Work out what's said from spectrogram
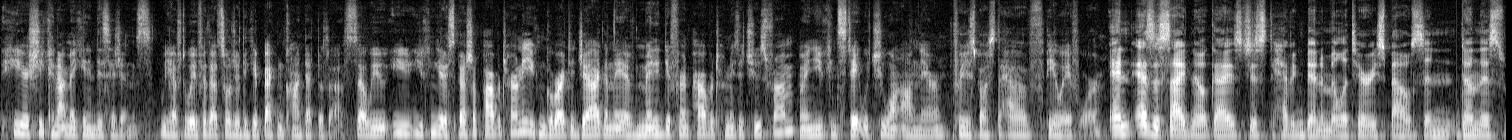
he or she cannot make any decisions. We have to wait for that soldier to get back in contact with us. So we, you, you can get a special power of attorney. You can go right to JAG, and they have many different power of attorneys to choose from. And you can state what you want on there for your spouse to have POA for. And as a side note, guys, just having been a military spouse and done this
